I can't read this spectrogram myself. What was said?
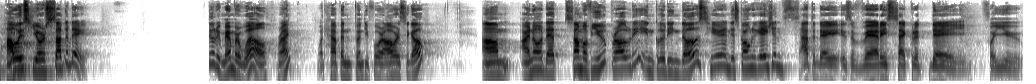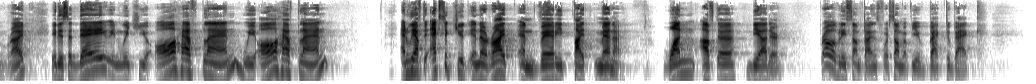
How is your Saturday? Still remember well, right? What happened 24 hours ago? Um, I know that some of you, probably, including those here in this congregation, Saturday is a very sacred day for you, right? It is a day in which you all have planned, we all have planned, and we have to execute in a right and very tight manner, one after the other. Probably sometimes for some of you, back to back.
